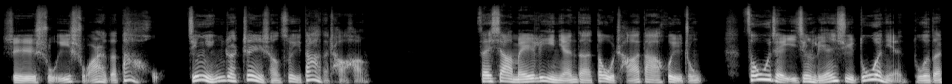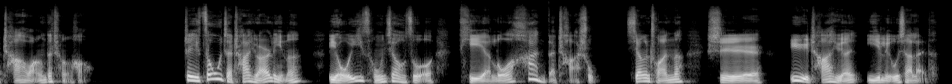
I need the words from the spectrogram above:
是数一数二的大户，经营着镇上最大的茶行。在夏梅历年的斗茶大会中，邹家已经连续多年夺得茶王的称号。这邹家茶园里呢，有一丛叫做铁罗汉的茶树。相传呢是御茶园遗留下来的。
